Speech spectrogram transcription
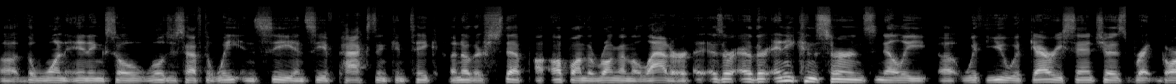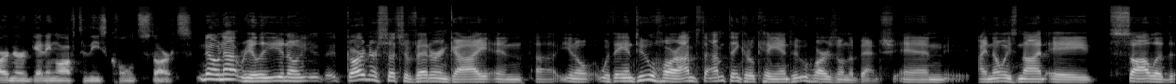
uh, the one inning. So we'll just have to wait and see and see if Paxton can take another step uh, up on the rung on the ladder. Is there, are there any concerns, Nelly, uh, with you, with Gary Sanchez, Brett Gardner getting off to these cold starts? No, not really. You know, Gardner's such a veteran guy. And, uh, you know, with Andujar, I'm, I'm thinking, okay, Andujar's on the bench. And I know he's not a solid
